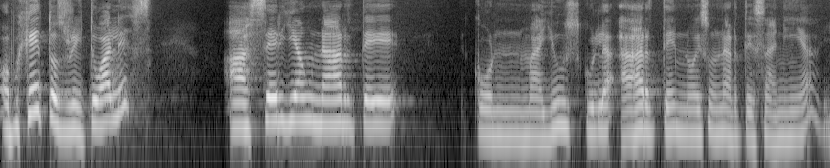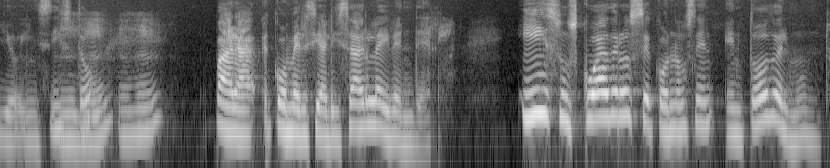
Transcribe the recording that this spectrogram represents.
objetos rituales a hacer ya un arte con mayúscula, arte no es una artesanía, yo insisto, para comercializarla y venderla. Y sus cuadros se conocen en todo el mundo,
